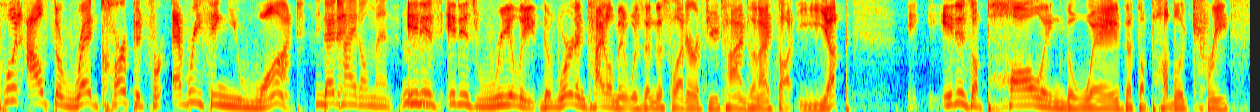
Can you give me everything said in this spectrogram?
put out the red carpet for everything you want. That it- Entitlement. it mm. is it is really the word entitlement was in this letter a few times and I thought, "Yep. It is appalling the way that the public treats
